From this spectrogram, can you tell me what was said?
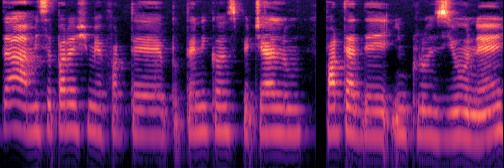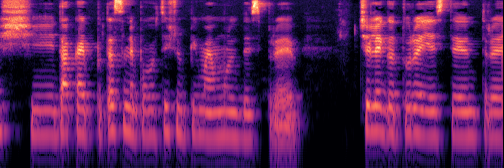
Da, mi se pare și mie foarte puternică, în special partea de incluziune și dacă ai putea să ne povestești un pic mai mult despre ce legătură este între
